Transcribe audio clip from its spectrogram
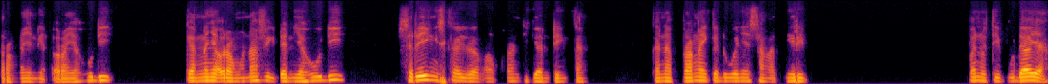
perangannya dengan orang Yahudi. Karenanya orang munafik dan Yahudi sering sekali dalam Al-Quran digandingkan. Karena perangai keduanya sangat mirip. Penuh tipu daya.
